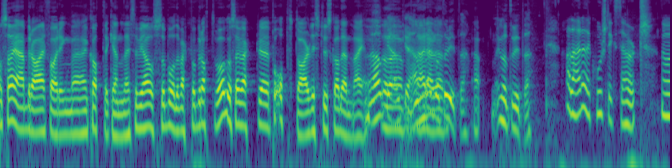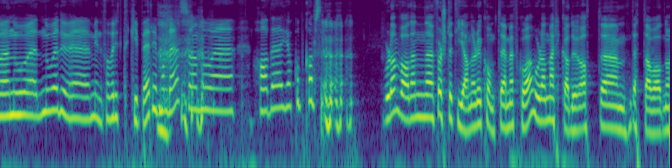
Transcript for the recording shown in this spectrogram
og så har jeg bra erfaring med kattekennler, så vi har også både vært på Brattvåg og så har vi vært eh, på Oppdal hvis du skal den veien. ja, ok, Så ok. Ja, det er godt å vite. Ja. Det er godt å vite. Ja, det her er det koseligste jeg har hørt. Nå, nå, nå er du eh, min favorittkeeper i Molde, så nå ha det, Jakob Karlsen. Hvordan var den første tida når du kom til MFK? Hvordan merka du at uh, dette var noe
